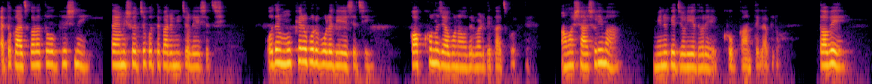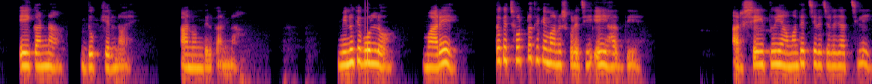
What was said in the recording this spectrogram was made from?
এত কাজ করার তো অভ্যেস নেই, তাই আমি সহ্য করতে পারিনি, চলে এসেছি। ওদের মুখের ওপরে বলে দিয়ে এসেছি, কখনো যাব না ওদের বাড়িতে কাজ করতে। আমার শাশুড়ি মা মিনুকে জড়িয়ে ধরে খুব কাঁদতে লাগল। তবে এই কান্না দুঃখের নয়, আনন্দের কান্না। মিনুকে বলল মারে তোকে ছোট্ট থেকে মানুষ করেছি এই হাত দিয়ে। আর সেই তুই আমাদের ছেড়ে চলে যাচ্ছিলি?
